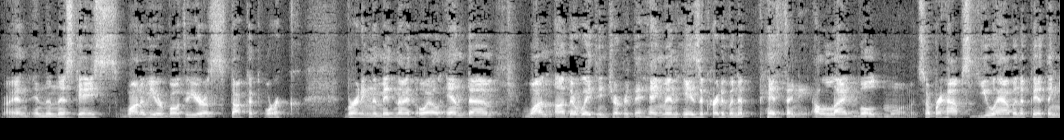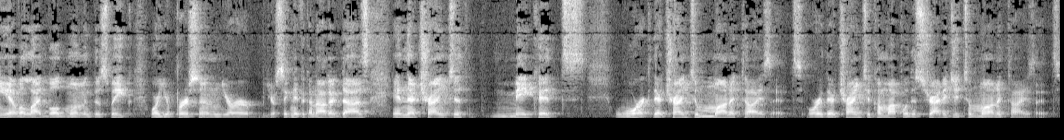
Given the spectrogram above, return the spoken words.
right? And, and in this case, one of you or both of you are stuck at work, burning the midnight oil, and um, one other way to interpret the hangman is a card of an epiphany, a light bulb moment. So perhaps you have an epiphany, you have a light bulb moment this week, or your person, your your significant other does, and they're trying to make it work. They're trying to monetize it, or they're trying to come up with a strategy to monetize it,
